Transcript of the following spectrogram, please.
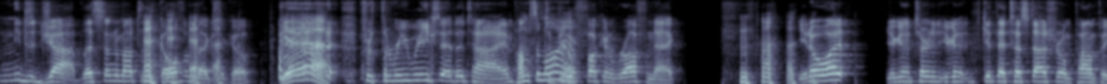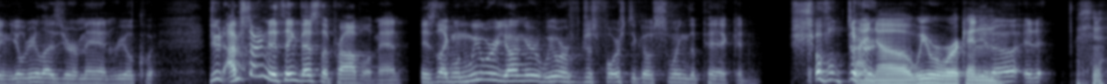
needs a job. Let's send him out to the Gulf of Mexico Yeah. for three weeks at a time. Pump some to oil. be a fucking roughneck. You know what? You're gonna turn it. You're gonna get that testosterone pumping. You'll realize you're a man real quick. Dude, I'm starting to think that's the problem, man. Is like when we were younger, we were just forced to go swing the pick and shovel dirt. I know. We were working. You know, it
